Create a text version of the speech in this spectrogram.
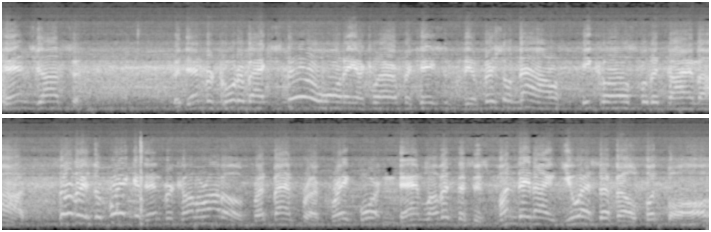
Ken Johnson the Denver quarterback still wanting a clarification from the official. Now he calls for the timeout. So there's a break in Denver, Colorado. Fred Manfra, Craig Morton, Dan Lovett. This is Monday night USFL football.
